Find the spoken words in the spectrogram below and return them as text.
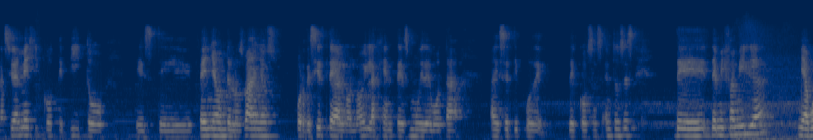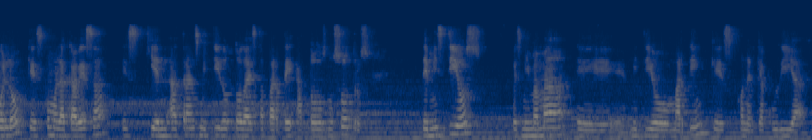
la Ciudad de México, Tepito, este, Peñón de los Baños, por decirte algo, ¿no? Y la gente es muy devota a ese tipo de, cosas. Entonces, De, de mi familia, mi abuelo, que es como la cabeza, es quien ha transmitido toda esta parte a todos nosotros. De mis tíos, pues mi mamá, eh, mi tío Martín, que es con el que acudía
